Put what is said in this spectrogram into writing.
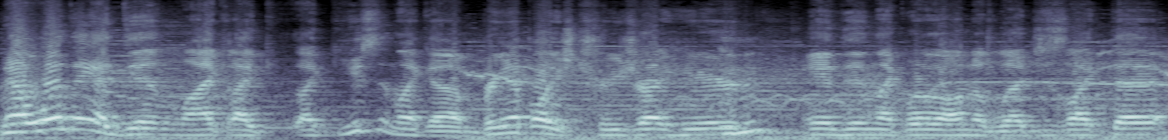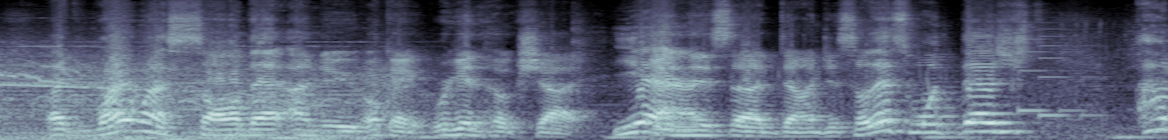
Now, one thing I didn't like, like, like using like um, bringing up all these trees right here, Mm-hmm. and then like one of the, on the ledges like that. Like right when I saw that, I knew okay, we're getting hookshot. Yeah. In this uh, dungeon, so that's one. That's just I don't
